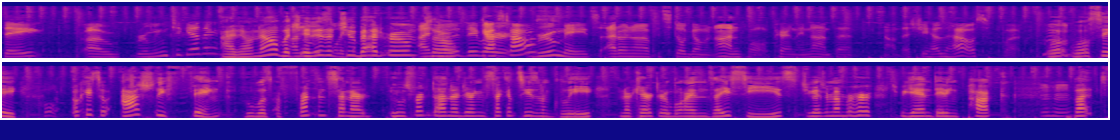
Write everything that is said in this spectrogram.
they uh, rooming together? I don't know, but I'm it is a like- two bedroom. I so know they were Guest house? roommates. I don't know if it's still going on. Well, apparently not. That not that she has a house, but hmm. we'll, we'll see. Cool. Okay, so Ashley Fink, who was a front and center, who was front and center during the second season of Glee, when her character Lauren Zizes, do you guys remember her? She began dating Puck, mm-hmm. but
